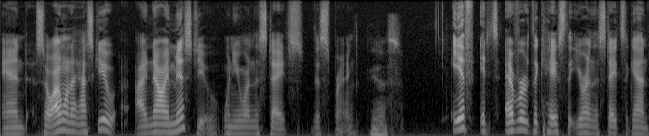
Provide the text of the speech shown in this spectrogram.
And so I want to ask you. I now I missed you when you were in the states this spring. Yes. If it's ever the case that you're in the states again,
